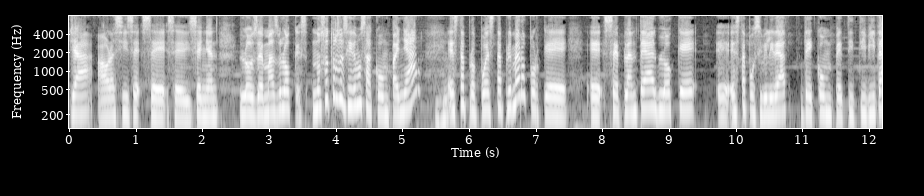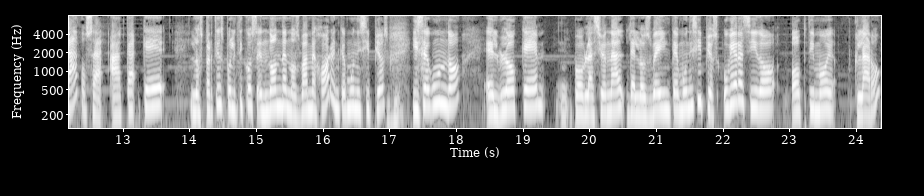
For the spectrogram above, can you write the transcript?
ya ahora sí se, se, se diseñan los demás bloques. Nosotros decidimos acompañar esta propuesta, primero porque eh, se plantea el bloque eh, esta posibilidad de competitividad, o sea, acá que los partidos políticos en dónde nos va mejor, en qué municipios, y segundo, el bloque poblacional de los 20 municipios. Hubiera sido óptimo, claro,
